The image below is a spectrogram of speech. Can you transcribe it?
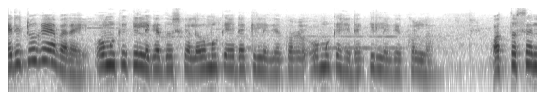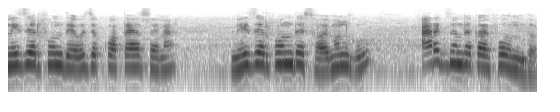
এডি টোকে বেড়াই। অমুকে কি লেগে দোষ করল? অমুকে এটা কি লেগে করল? অমুকে সেটা কি লেগে করল? অথচ নিজের ফোন দে, ওই যে কথা আছে না? নিজের ফোন দে ছয় মন গু, আরেকজন কয় ফোন দো।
